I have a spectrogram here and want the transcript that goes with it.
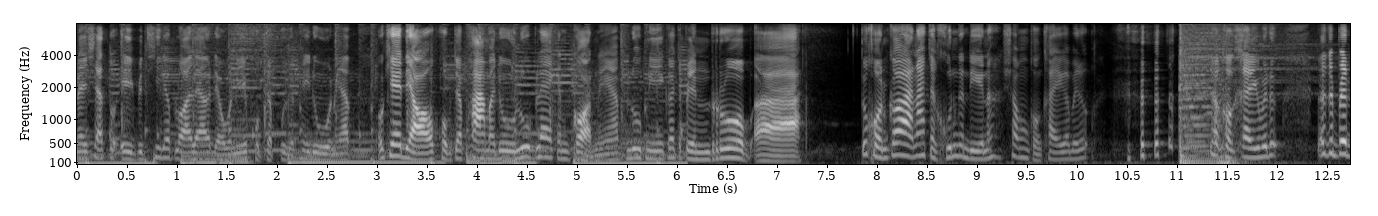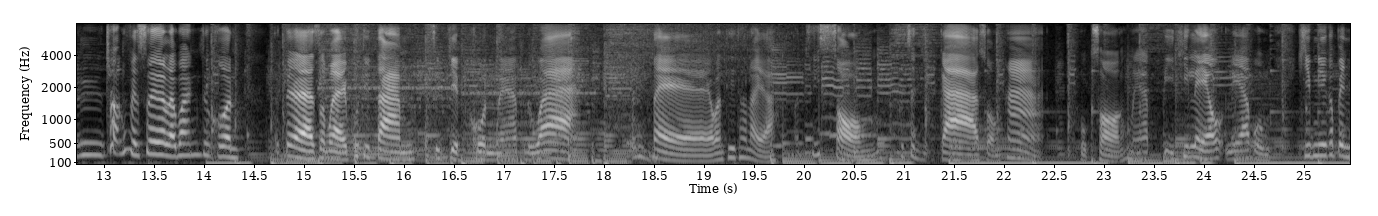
ในแชทตัวเองเป็นที่เรียบร้อยแล้วเดี๋ยววันนี้ผมจะเปิดให้ดูนะครับโอเค เดี๋ยวผมจะพามาดูรูปแรกกันก่อนนะครับรูปนี้ก็จะเป็นรูปอ่าทุกคนก็น่าจะคุ้นกันดีนะ ช่องของใครก็ไม่รู้ช่องของใครก็ไม่รู้น่าจะเป็นช่องเฟเซอร์แล้วบ้างทุกคนตั้งแต่สมัยผู้ติดตาม 17 คนนะครับหรือว่าตั้งแต่วันที่เท่าไหร่อะวันที่ 2 พฤศจิกา25 62นะครับปีที่แล้วนะครับผมคลิปนี้ก็เป็น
